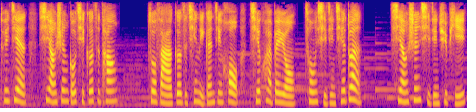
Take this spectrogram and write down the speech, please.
推荐西洋参枸杞鸽子汤。做法：鸽子清理干净后切块备用，葱洗净切断，西洋参洗净去皮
